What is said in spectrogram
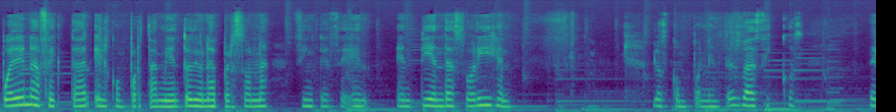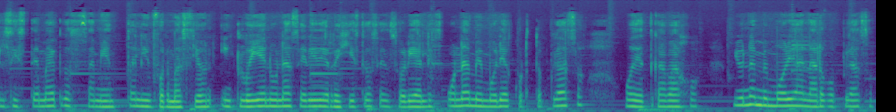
pueden afectar el comportamiento de una persona sin que se entienda su origen. Los componentes básicos del sistema de procesamiento de la información incluyen una serie de registros sensoriales, una memoria a corto plazo o de trabajo y una memoria a largo plazo.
